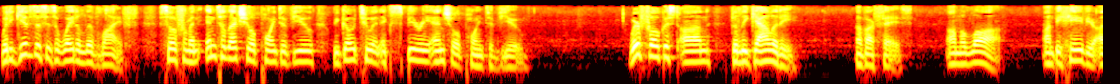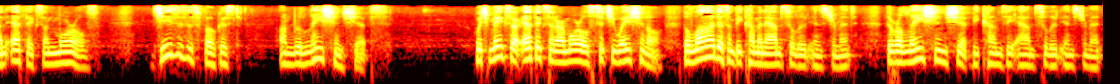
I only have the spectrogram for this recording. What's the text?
What he gives us is a way to live life. So, from an intellectual point of view, we go to an experiential point of view. We're focused on the legality of our faith, on the law, on behavior, on ethics, on morals. Jesus is focused on relationships, which makes our ethics and our morals situational. The law doesn't become an absolute instrument. The relationship becomes the absolute instrument.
